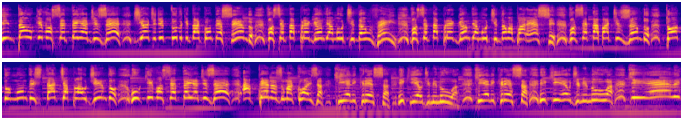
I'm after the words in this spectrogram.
então o que você tem a dizer diante de tudo que está acontecendo? Você está pregando e a multidão vem, você está pregando e a multidão aparece, você está batizando, todo mundo está te aplaudindo. O que você tem a dizer? Apenas uma coisa: que ele cresça e que eu diminua, que ele cresça e que eu diminua, que ele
